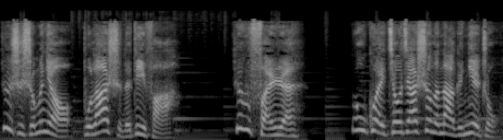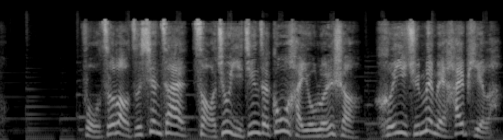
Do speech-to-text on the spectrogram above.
这是什么鸟不拉屎的地方啊？真烦人！都怪焦家生的那个孽种，否则老子现在早就已经在公海游轮上和一群妹妹 happy 了。”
